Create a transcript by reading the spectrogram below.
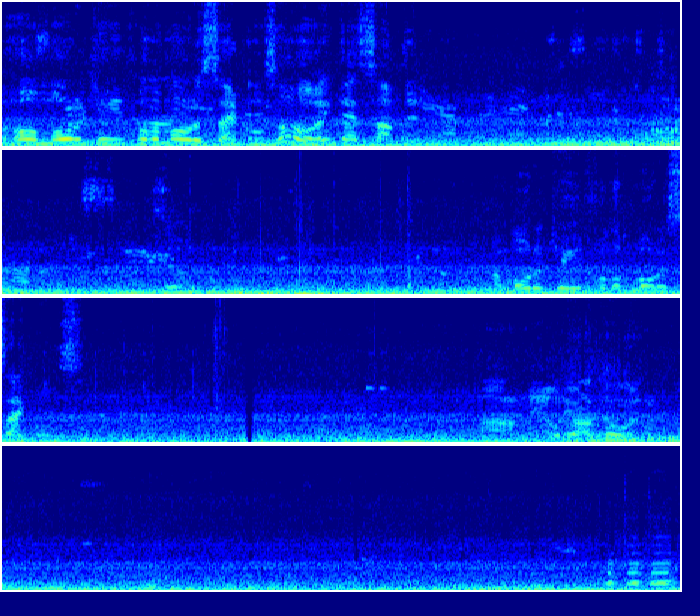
A whole motorcade full of motorcycles. Oh, ain't that something? motorcade full of motorcycles. Oh, man, what y'all doing? Come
